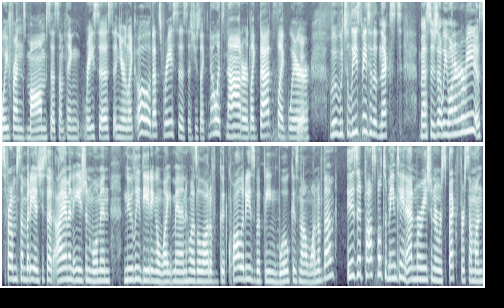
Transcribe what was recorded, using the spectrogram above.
boyfriend's mom says something racist and you're like, oh, that's racist. And she's like, no, it's not. Or like that's like where wh- which leads me to the next message that we wanted to read. It's from somebody and she said, I am an Asian woman newly dating a white man who has a lot of good qualities, but being woke is not one of them. Is it possible to maintain admiration and respect for someone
